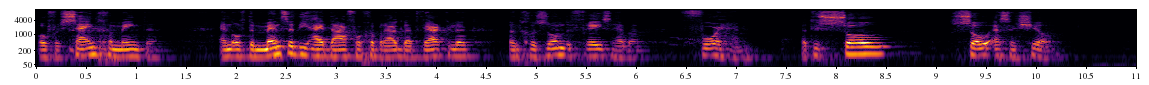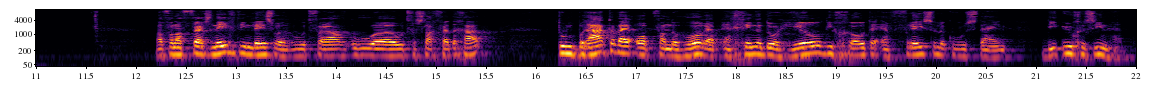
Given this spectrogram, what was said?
over zijn gemeente. En of de mensen die hij daarvoor gebruikt daadwerkelijk een gezonde vrees hebben voor hem. Het is zo, zo essentieel. Nou, vanaf vers 19 lezen we hoe het, verhaal, hoe, uh, hoe het verslag verder gaat. Toen braken wij op van de Horeb en gingen door heel die grote en vreselijke woestijn die u gezien hebt.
